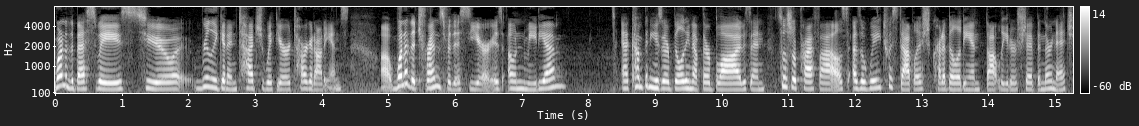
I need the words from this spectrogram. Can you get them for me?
one of the best ways to really get in touch with your target audience. Uh, one of the trends for this year is owned media. Uh, companies are building up their blogs and social profiles as a way to establish credibility and thought leadership in their niche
